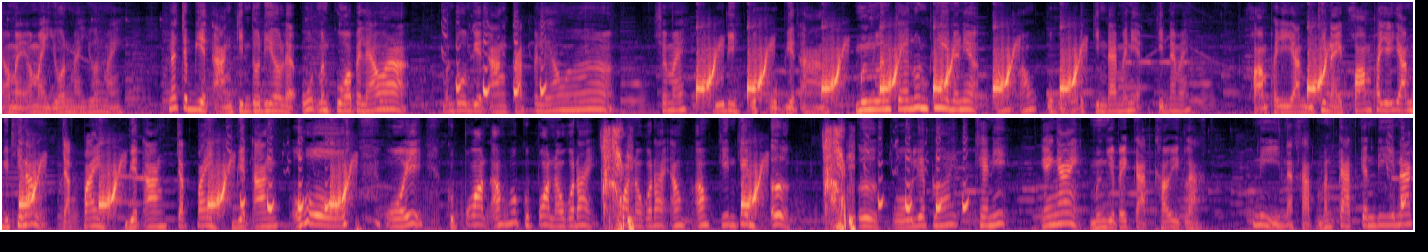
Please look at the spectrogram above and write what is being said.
เอาไหมเอาไหมโยนไหมโยนไหมน่าจะเบียดอ่างกินตัวเดียวแหละอูดมันกลัวไปแล้วอะมันโดนเบียดอ่างกัดไปแล้วอะใช่ไหมดูดิโอ้โหเบียดอ่าง มึงรังแกรุ่นพี่นะเนี่ยเอาเอาโอ้โหจะกินได้ไหมเนี่ยกินได้ไหม ความพยายามอยู่ที่ไหนความพยายามอยู่ที่นั่น จัดไปเบียดอังจัดไปเบียดอัง โอ้โหโอ้ยกูป้อนเอากูป้อนเอาก็ได้กูป้อนเอาก็ได้เอาเอากินกินเออเอาเออโอ้เรียบร้อย แค่นี้ ง่าย ๆ มึงอย่าไปกัดเขาอีกล่ะ นี่นะครับ มันกัดกันดีนัก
